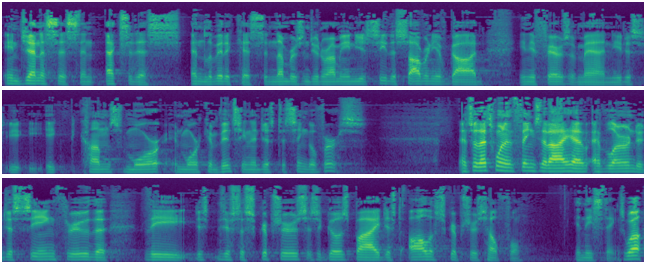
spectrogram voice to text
in Genesis and Exodus and Leviticus and Numbers and Deuteronomy, and you see the sovereignty of God in the affairs of man, you just, you, it becomes more and more convincing than just a single verse. And so that's one of the things that I have, have learned, of just seeing through the, the, just, just the scriptures as it goes by, just all of scripture is helpful in these things. Well,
